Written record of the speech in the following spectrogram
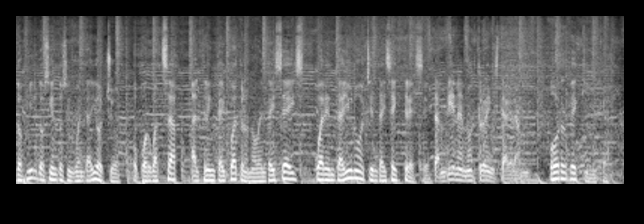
2258 o por WhatsApp al 3496 418613. También en nuestro Instagram, Orbe Química.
